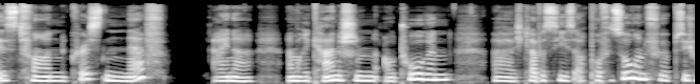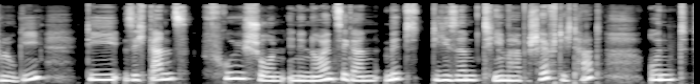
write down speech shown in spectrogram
ist von Kirsten Neff, einer amerikanischen Autorin. Äh, ich glaube, sie ist auch Professorin für Psychologie, die sich ganz früh schon in den 90ern mit diesem Thema beschäftigt hat und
